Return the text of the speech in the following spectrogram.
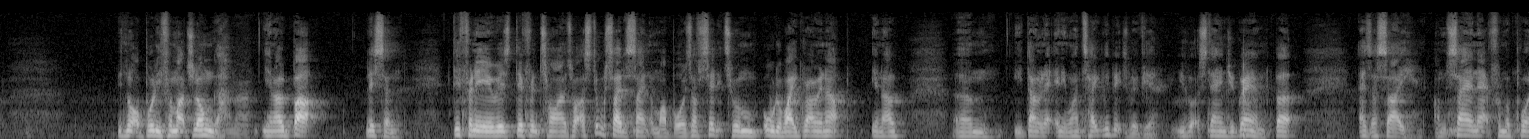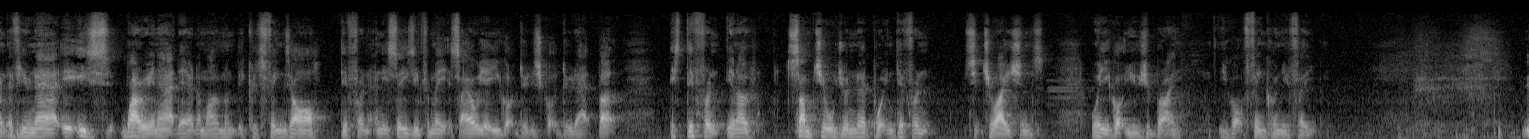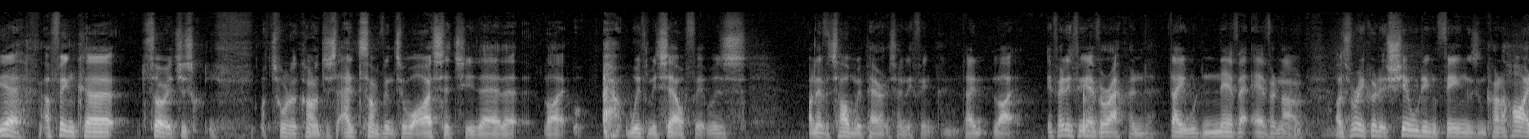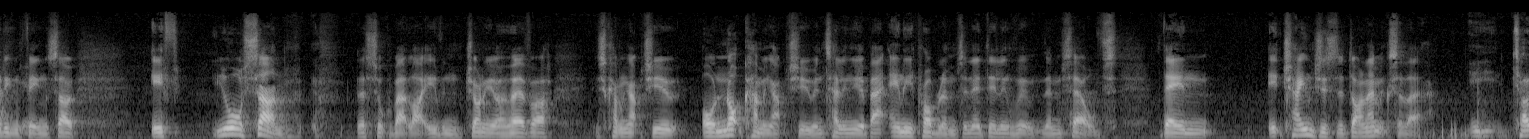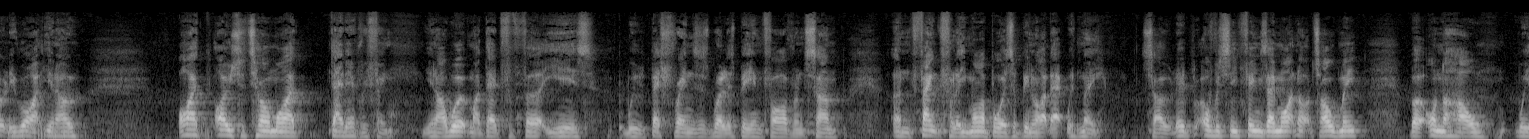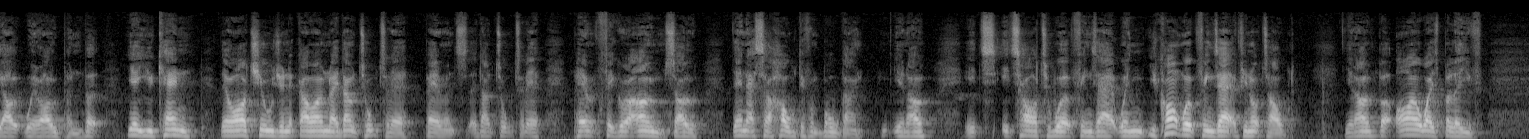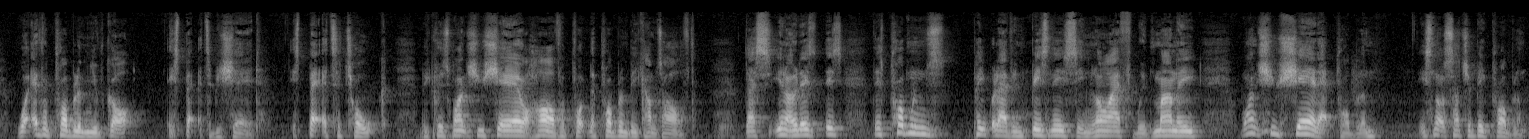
is not a bully for much longer. No. You know, but listen, different eras, different times. But I still say the same to my boys. I've said it to them all the way growing up. You know, um, you don't let anyone take liberties with you. You've got to stand your ground. But as I say, I'm saying that from a point of view now. It is worrying out there at the moment because things are different, and it's easy for me to say, "Oh yeah, you got to do this, you got to do that." But it's different. You know, some children they're put in different situations where you've got to use your brain. You've got to think on your feet. Yeah, I think. Uh, sorry, just I just want to kind of just add something to what I said to you there. That like with myself, it was I never told my parents anything. They like if anything ever happened, they would never ever know. I was very good at shielding things and kind of hiding things. So if your son, let's talk about like even Johnny or whoever is coming up to you or not coming up to you and telling you about any problems and they're dealing with themselves, then it changes the dynamics of that. You're totally right. You know, I, I used to tell my dad everything. You know, I worked with my dad for 30 years. We were best friends as well as being father and son. And thankfully, my boys have been like that with me. So obviously things they might not have told me, but on the whole, we we're open. But yeah, you can. There are children that go home, they don't talk to their parents, they don't talk to their parent figure at home. So then that's a whole different ball game. You know, it's it's hard to work things out when you can't work things out if you're not told. You know, but I always believe whatever problem you've got, it's better to be shared. It's better to talk because once you share a half, pro- the problem becomes halved. That's you know, there's there's there's problems people have in business, in life, with money. Once you share that problem, it's not such a big problem,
